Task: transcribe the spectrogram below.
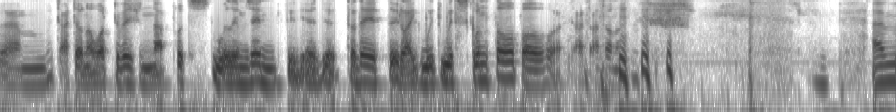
um, I don't know what division that puts Williams in. Do they, do like with with Scunthorpe or I, I don't know. Um,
